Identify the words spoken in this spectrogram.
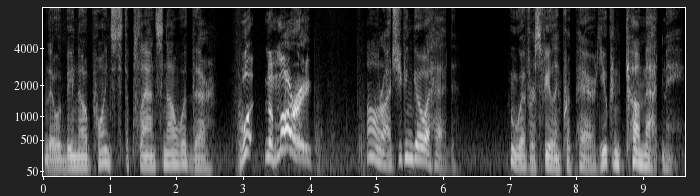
there would be no points to the plants now, would there? What? Namari? All right, you can go ahead. Whoever's feeling prepared, you can come at me.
